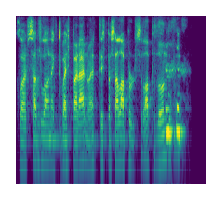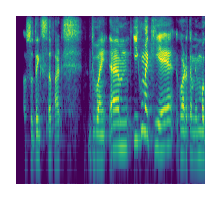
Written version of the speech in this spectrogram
Claro, sabes lá onde é que tu vais parar, não é? Tens de passar lá por, sei lá por onde. a pessoa tem que se safar. Muito bem. Um, e como é que é? Agora também uma,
